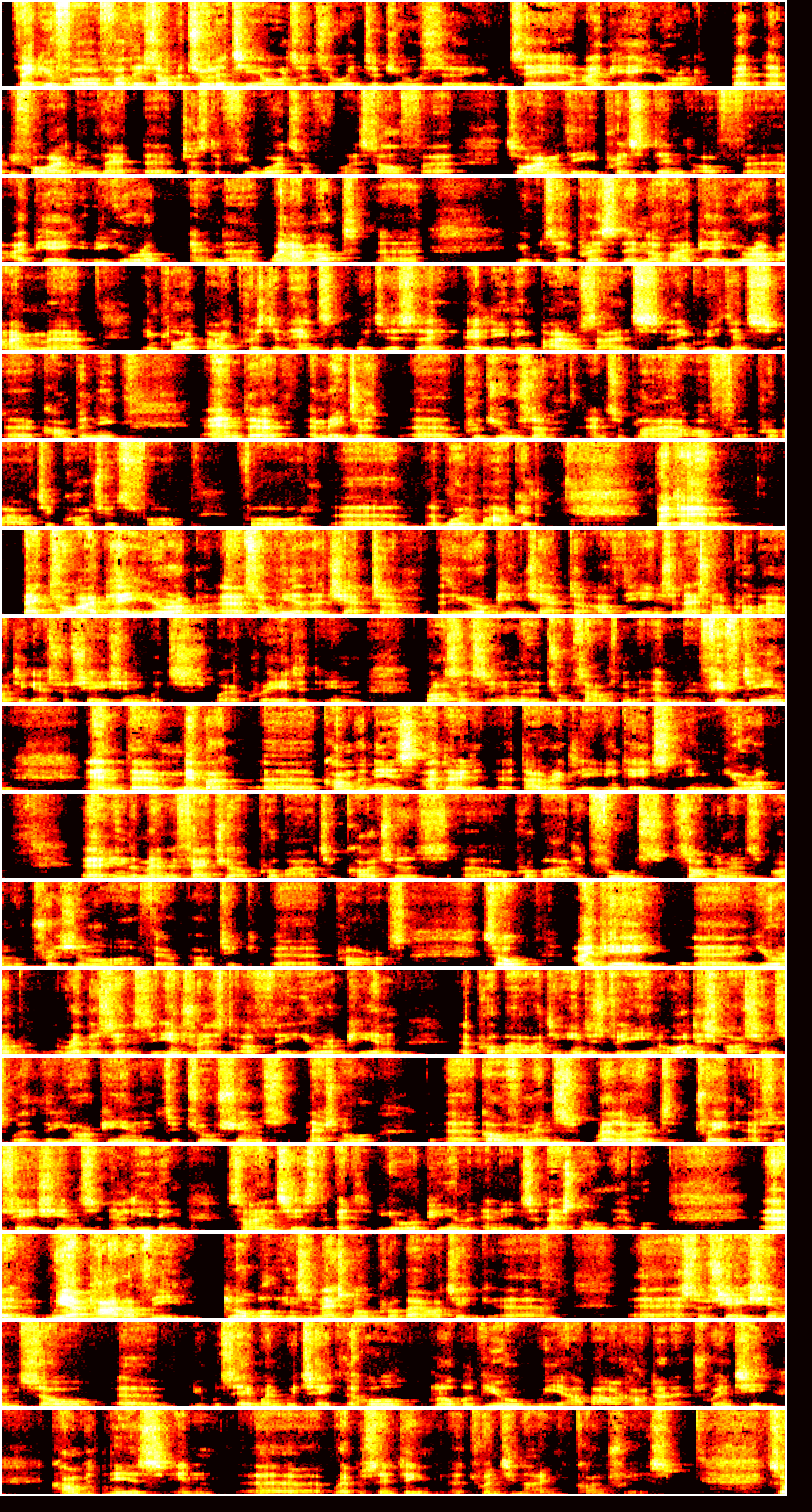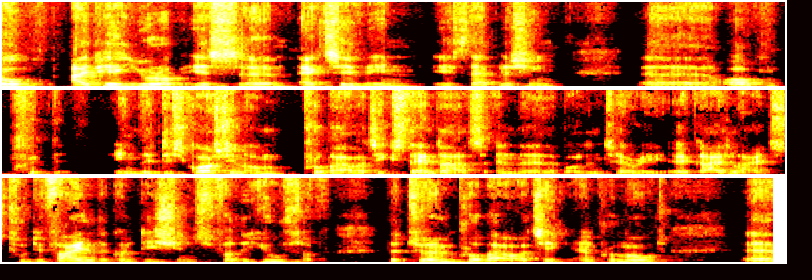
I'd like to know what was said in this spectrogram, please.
Thank you for, this opportunity also to introduce, uh, you could say, IPA Europe. But uh, before I do that, uh, just a few words of myself. Uh, so I'm the president of uh, IPA Europe. And uh, when I'm not, you could say, president of IPA Europe, I'm employed by Chr. Hansen, which is a, leading bioscience ingredients company and a major producer and supplier of probiotic cultures for, for the world market. But Back to IPA Europe. Uh, so we are the chapter, the European chapter of the International Probiotic Association, which were created in Brussels in uh, 2015. And the member uh, companies are di directly engaged in Europe uh, in the manufacture of probiotic cultures uh, or probiotic foods, supplements, or nutritional or therapeutic uh, products. So IPA Europe represents the interest of the European probiotic industry in all discussions with the European institutions, national uh, governments, relevant trade associations, and leading scientists at European and international level. Um, we are part of the Global International Probiotic um, uh, Association. So uh, you would say when we take the whole global view, we are about 120 companies in representing uh, 29 countries. So IPA Europe is um, active in establishing uh, or in the discussion on probiotic standards and voluntary guidelines to define the conditions for the use of the term probiotic and promote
